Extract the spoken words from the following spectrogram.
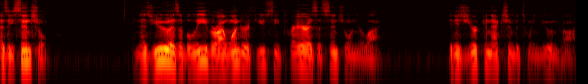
as essential. And as you, as a believer, I wonder if you see prayer as essential in your life. It is your connection between you and God.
